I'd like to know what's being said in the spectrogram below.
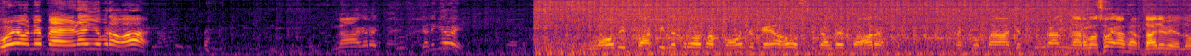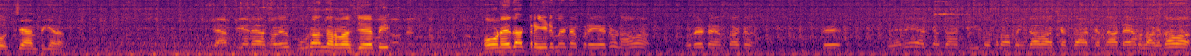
ਓਏ, ਉਹਨੇ ਪੈ ਜਾਣਾ ਹੀ ਆ ਭਰਾਵਾ। ਨਾ ਕਰੋ, ਚੱਲ ਗਏ ਓਏ। ਲਓ ਵੀ, ਬਾਕੀ ਮਿੱਤਰੋ, ਆਪਾਂ ਪਹੁੰਚ ਚੁੱਕੇ ਆ ਹਸਪੀਟਲ ਦੇ ਬਾਹਰ। ਤੇ ਕੁੱਤਾ ਅੱਜ ਪੂਰਾ ਨਰਵਸ ਹੋਇਆ ਫਿਰਦਾ ਜੇ ਵੇਖ ਲਓ ਚੈਂਪੀਅਨ ਚੈਂਪੀਅਨ ਇਸ ਵੇਲੇ ਪੂਰਾ ਨਰਵਸ ਜੇ ਵੀ ਹੁਣ ਇਹਦਾ ਟ੍ਰੀਟਮੈਂਟ ਆਪਰੇਟ ਹੋਣਾ ਵਾ ਥੋੜੇ ਟਾਈਮ ਤੱਕ। ਤੇ ਇਹਨੇ ਆ ਕਿੱਦਾਂ ਕੀ ਮਸਲਾ ਪੈਂਦਾ ਵਾ ਕਿੱਦਾਂ ਕਿੰਨਾ ਟਾਈਮ ਲੱਗਦਾ ਵਾ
